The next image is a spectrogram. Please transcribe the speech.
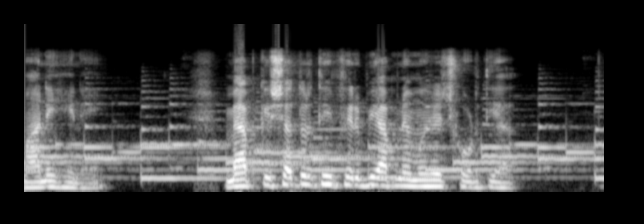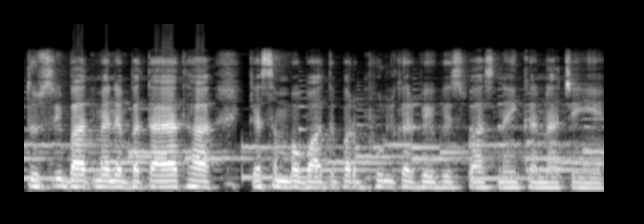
मानी ही नहीं। मैं आपकी शत्रु थी, फिर भी आपने मुझे छोड़ दिया। दूसरी बात मैंने बताया था कि असंभव बातों पर भूल कर भी विश्वास नहीं करना चाहिए।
